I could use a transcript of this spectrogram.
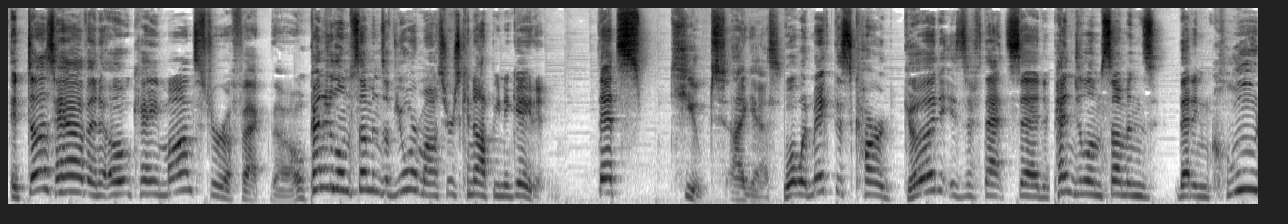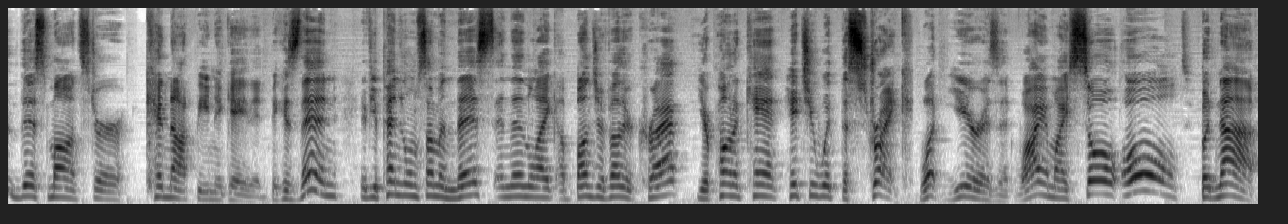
It does have an okay monster effect though. Pendulum summons of your monsters cannot be negated. That's cute, I guess. What would make this card good is if that said pendulum summons that include this monster cannot be negated. Because then, if you pendulum summon this and then like a bunch of other crap, your opponent can't hit you with the strike. What year is it? Why am I so old? But nah,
